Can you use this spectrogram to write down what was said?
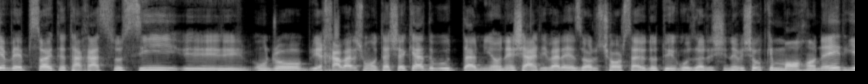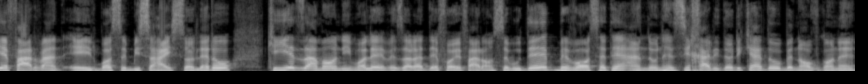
یه وبسایت تخصصی اون رو یه خبرش منتشر کرده بود. در میانه شهریور 1402 توی گزارشی نوشته بود که ماهانه یه فروند ایرباس 28 ساله رو که یه زمانی مال وزارت دفاع فرانسه بوده به واسطه اندونزی خریداری کرده و به ناوگان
